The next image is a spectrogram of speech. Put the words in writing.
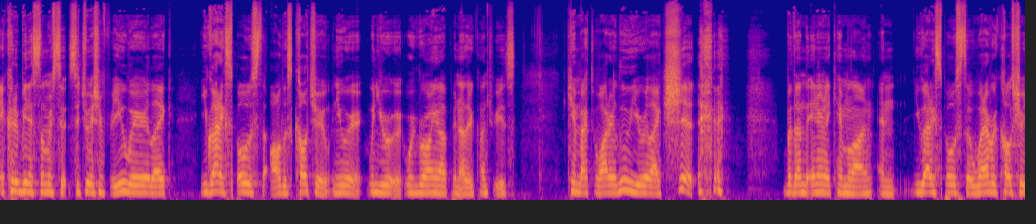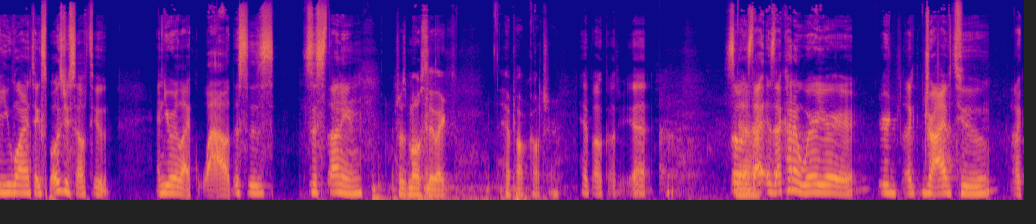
it could have been a similar situation for you where like you got exposed to all this culture when you were when you were, were growing up in other countries. You came back to Waterloo, you were like, shit. but then the internet came along and you got exposed to whatever culture you wanted to expose yourself to. And you were like, wow, this is this is stunning Which was mostly like hip hop culture. hip hop culture. Yeah. So is that is that kind of where your your like drive to like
